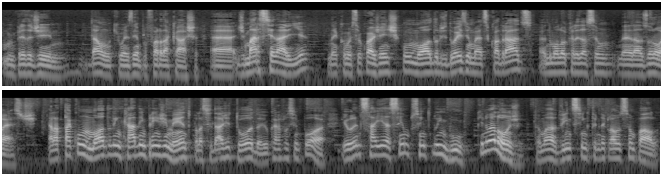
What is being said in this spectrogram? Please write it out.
uma empresa de dar um, aqui um exemplo fora da caixa, é, de marcenaria, né, começou com a gente com um módulo de 2 mil metros quadrados, é, numa localização né, na Zona Oeste ela tá com um módulo em cada empreendimento, pela cidade toda. E o cara falou assim, pô, eu antes saía 100% do Embu, que não é longe, estamos a 25, 30 km de São Paulo.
